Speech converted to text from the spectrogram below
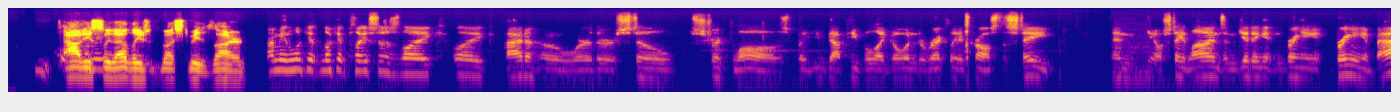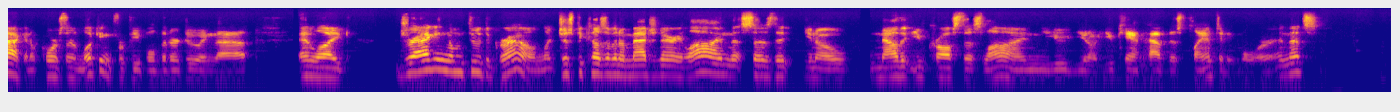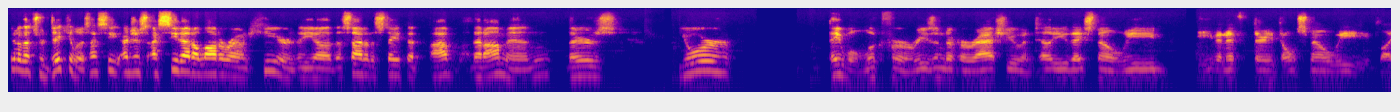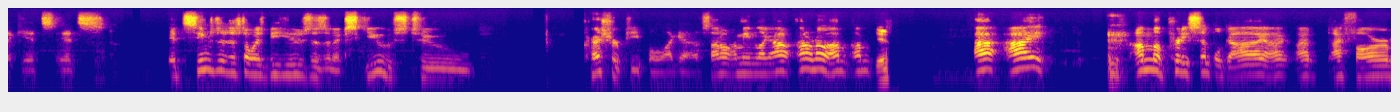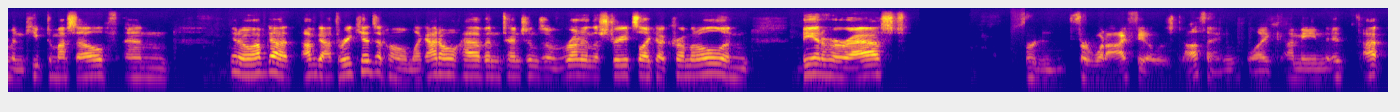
obviously that leaves much to be desired. I mean, look at look at places like like Idaho where there's still strict laws, but you've got people like going directly across the state and you know state lines and getting it and bringing it bringing it back, and of course they're looking for people that are doing that. And like dragging them through the ground, like just because of an imaginary line that says that you know now that you've crossed this line, you you know you can't have this plant anymore, and that's you know that's ridiculous. I see I just I see that a lot around here. The uh, the side of the state that I'm that I'm in, there's your they will look for a reason to harass you and tell you they smell weed even if they don't smell weed. Like it's it's it seems to just always be used as an excuse to pressure people, I guess. I don't I mean like I, I don't know. I'm I'm Yeah. I I I'm a pretty simple guy. I, I I farm and keep to myself and you know, I've got I've got three kids at home. Like I don't have intentions of running the streets like a criminal and being harassed for for what I feel is nothing. Like I mean, it I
